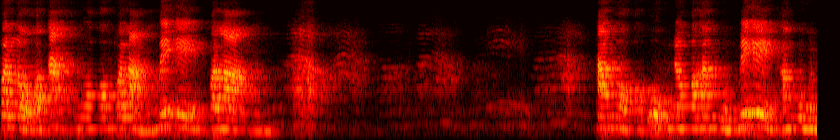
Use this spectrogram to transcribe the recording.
ฝลออะงอฝรั่งไม่เอกฝรั่ง อะงออุนออังุ่นไม่เอกองุ่น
